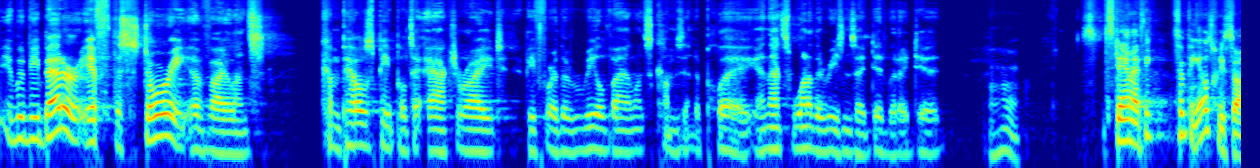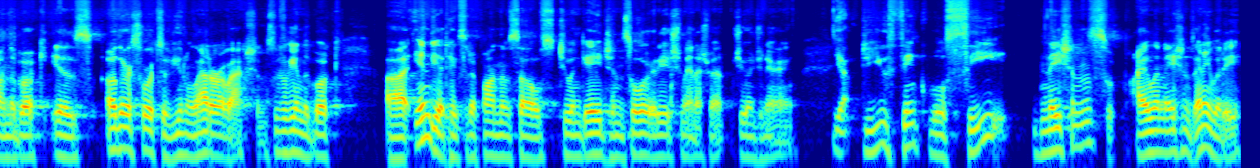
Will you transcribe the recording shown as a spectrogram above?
it would be better if the story of violence compels people to act right before the real violence comes into play. And that's one of the reasons I did what I did. Mm-hmm. Stan, I think something else we saw in the book is other sorts of unilateral actions. Specifically in the book, uh, India takes it upon themselves to engage in solar radiation management, geoengineering. Yeah. Do you think we'll see nations, island nations, anybody,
